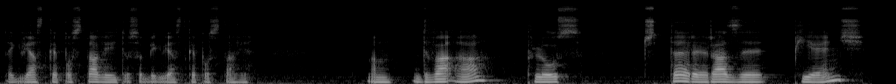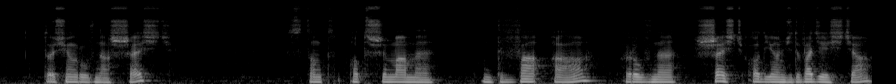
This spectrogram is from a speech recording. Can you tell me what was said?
Tutaj gwiazdkę postawię i tu sobie gwiazdkę postawię. Mam 2a plus 4 razy 5 to się równa 6. Stąd otrzymamy 2a równe 6 odjąć 20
